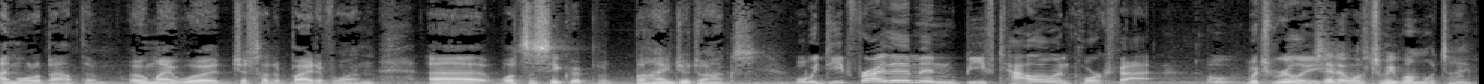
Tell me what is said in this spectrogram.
I'm all about them. Oh my word! Just had a bite of one. Uh, what's the secret behind your dogs? Well, we deep fry them in beef tallow and pork fat. Oh. which really Say that to me one more time.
